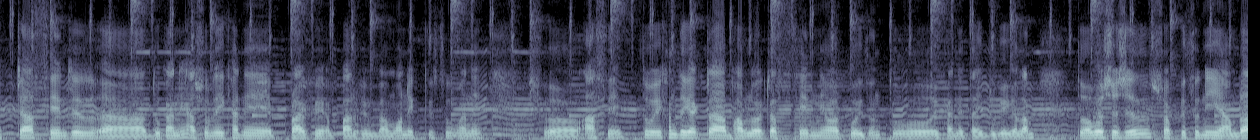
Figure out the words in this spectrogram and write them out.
একটা সেন্টের দোকানে। আসলে এখানে পারফিউম পারফিউম বা অনেক কিছু মানে আছে। তো এখান থেকে একটা ভালো একটা সেন নেওয়ার প্রয়োজন। তো এখানে তাই ঢুকে গেলাম। তো অবশেষে সবকিছু নিয়ে আমরা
